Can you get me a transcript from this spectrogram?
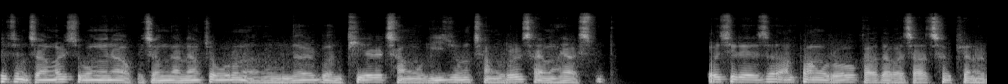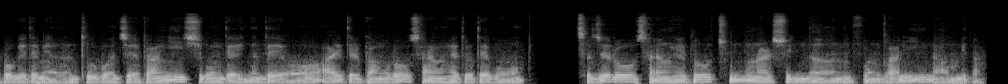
키친창을 시공해놨고 정남향 쪽으로는 넓은 PL 창호, 이중 창호를 사용하였습니다. 거실에서 안방으로 가다가 좌측편을 보게 되면 두 번째 방이 시공되어 있는데요. 아이들 방으로 사용해도 되고 서재로 사용해도 충분할 수 있는 공간이 나옵니다.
